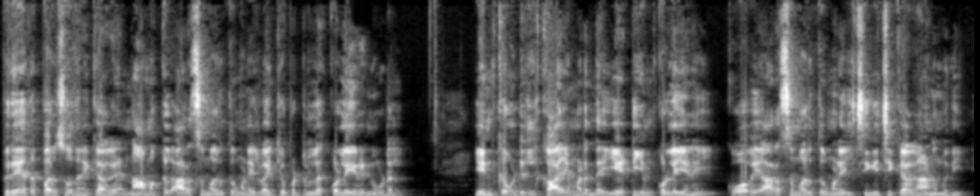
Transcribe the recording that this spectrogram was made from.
பிரேத பரிசோதனைக்காக நாமக்கல் அரசு மருத்துவமனையில் வைக்கப்பட்டுள்ள கொள்ளையரின் உடல். என்கவுண்டரில் காயமடைந்த ஏடிஎம் கொள்ளையனை கோவை அரசு மருத்துவமனையில் சிகிச்சைக்காக அனுமதி.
